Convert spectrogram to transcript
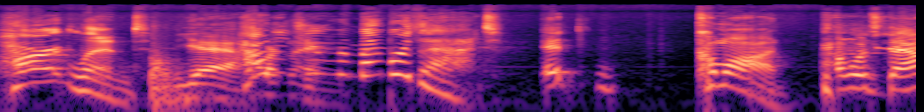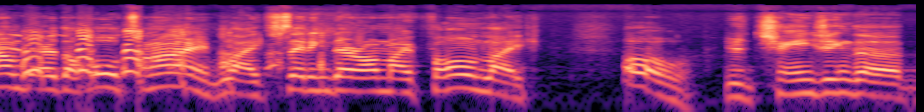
The Heartland. Yeah, How did you remember that? It. Come on, I was down there the whole time, like sitting there on my phone, like, oh, you're changing the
